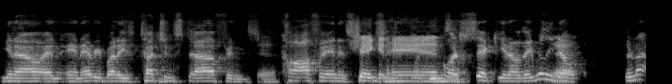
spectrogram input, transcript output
you know, and and everybody's touching stuff and yeah. coughing and shaking hands. People are sick, you know, they really yeah. don't. They're not.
